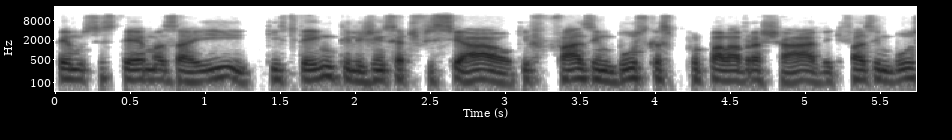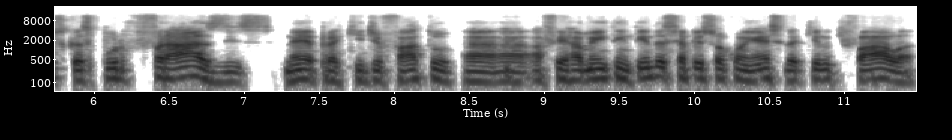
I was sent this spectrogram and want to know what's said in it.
temos sistemas aí que têm inteligência artificial, que fazem buscas por palavra-chave, que fazem buscas por frases, né, para que de fato a, a, ferramenta entenda se a pessoa conhece daquilo que fala.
